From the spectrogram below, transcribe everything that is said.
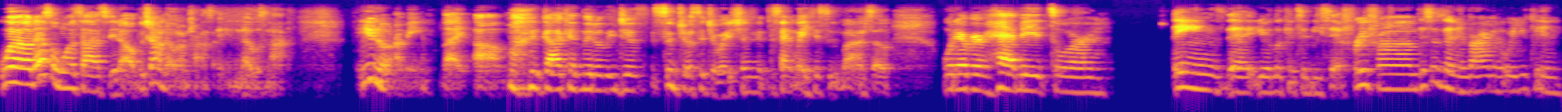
Well, that's a one size fit all, but y'all know what I'm trying to say. No, it's not. You know what I mean. Like, um, God can literally just suit your situation the same way He suit mine. So, whatever habits or things that you're looking to be set free from, this is an environment where you can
